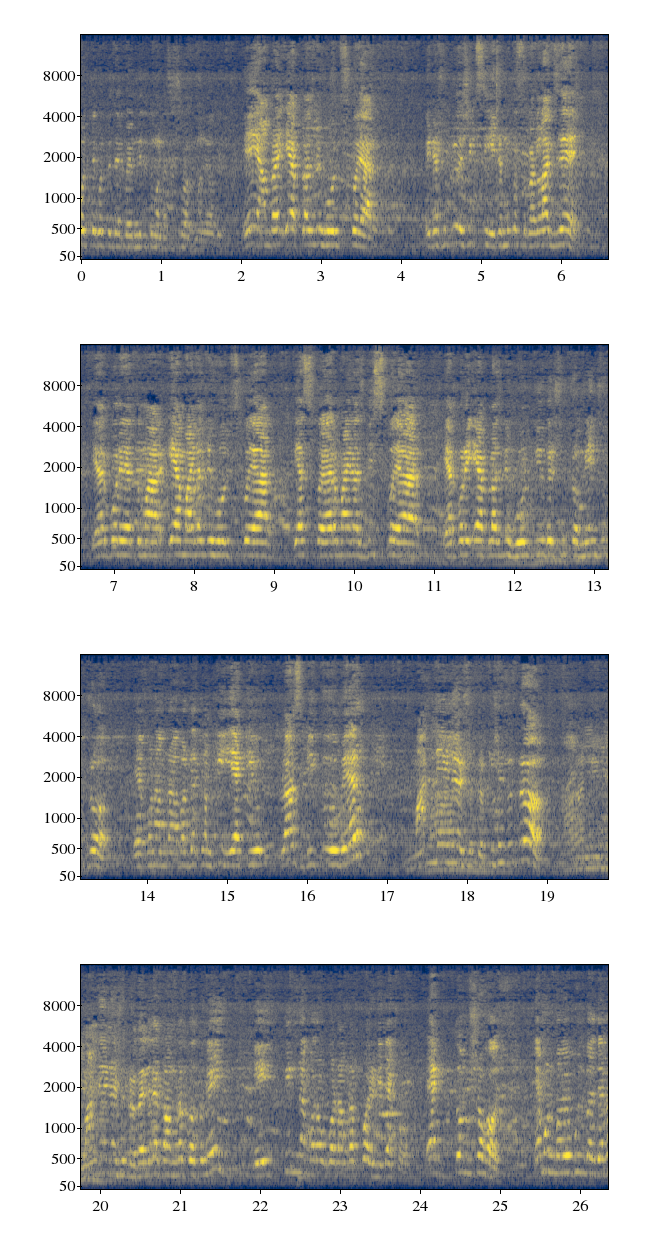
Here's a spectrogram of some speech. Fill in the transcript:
করতে করতে দেখবে এমনিতে তোমার কাছে সহজ মনে হবে। এই আমরা A plus B whole square এটা সূত্র শিখছি, এটা মুখস্থ করা লাগছে। এরপরে তোমার A minus B whole square A square minus B square এরপরে এ প্লাস বি হোল কিউবের সূত্র মেইন সূত্র। এখন আমরা আবার দেখলাম কি? এ কিউব প্লাস বি কিউবের মান নির্ণয়ের সূত্র। কিসের সূত্র? মান নির্ণয়ের সূত্র। তাহলে দেখো আমরা প্রথমেই এই তিন নম্বর অঙ্কটা আমরা করে নি দেখো একদম সহজ। এমন ভাবে বুঝবা যেন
